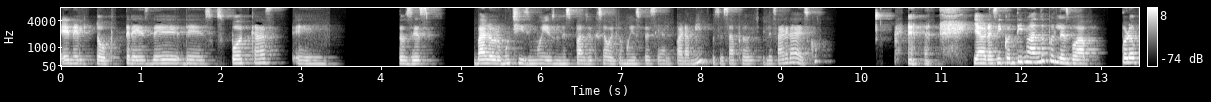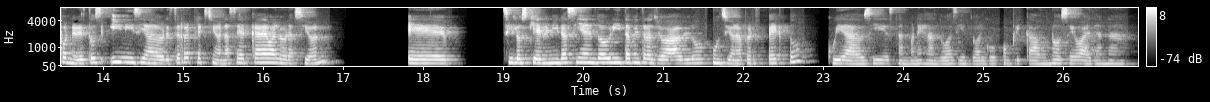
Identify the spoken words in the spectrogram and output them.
en el top 3 de, de sus podcasts. Eh, entonces, valoro muchísimo y es un espacio que se ha vuelto muy especial para mí. Entonces, aprovecho y les agradezco. y ahora sí, continuando, pues les voy a proponer estos iniciadores de reflexión acerca de valoración. Eh, si los quieren ir haciendo ahorita mientras yo hablo, funciona perfecto cuidado si están manejando o haciendo algo complicado, no se vayan a,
